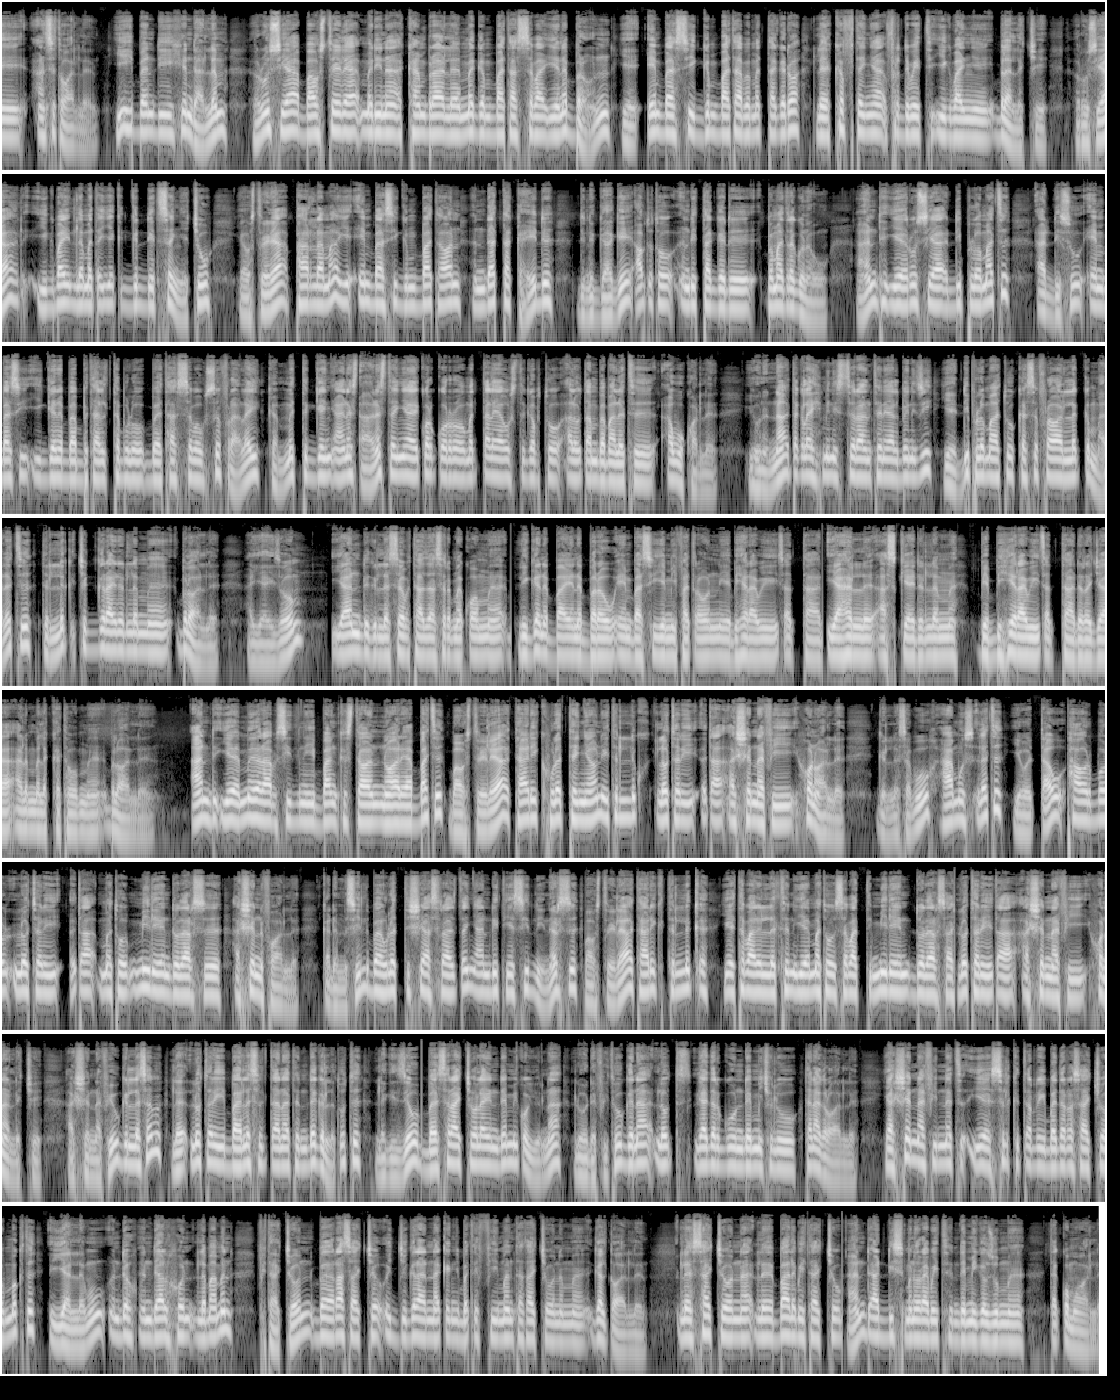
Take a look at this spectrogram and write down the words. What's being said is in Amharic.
አንስተዋል። ይህ በእንዲህ እንዳለም ሩሲያ በአውስትሬልያ መዲና ካምብራ ለመገንባት አስባ የነበረውን የኤምባሲ ግንባታ በመታገዷ ለከፍተኛ ፍርድ ቤት ይግባኝ ብላለች። ሩሲያ ይግባኝ ለመጠየቅ ግድ የተሰኘችው የአውስትራሊያ ፓርላማ የኤምባሲ ግንባታዋን እንዳታካሂድ ድንጋጌ አውጥቶ እንዲታገድ በማድረጉ ነው። አንድ የሩሲያ ዲፕሎማት አዲሱ ኤምባሲ ይገነባበታል ተብሎ በታሰበው ስፍራ ላይ ከምትገኝ አነስተኛ የቆርቆሮ መጠለያ ውስጥ ገብቶ አልወጣም በማለት አውኳል። ይሁንና ጠቅላይ ሚኒስትር አንቶኒ አልቤኒዚ የዲፕሎማቱ ከስፍራው አልለቅም ማለት ትልቅ ችግር አይደለም ብለዋል። አያይዘውም የአንድ ግለሰብ ታዛ ስር መቆም ሊገነባ የነበረው ኤምባሲ የሚፈጥረውን የብሔራዊ ጸጥታ ያህል አስጊ አይደለም፣ በብሔራዊ ጸጥታ ደረጃ አልመለከተውም ብለዋል። አንድ የምዕራብ ሲድኒ ባንክስታውን ነዋሪ አባት በአውስትሬልያ ታሪክ ሁለተኛውን የትልቅ ሎተሪ ዕጣ አሸናፊ ሆነዋል። ግለሰቡ ሐሙስ ዕለት የወጣው Powerball ሎተሪ ዕጣ 100 ሚሊዮን ዶላርስ አሸንፈዋል። ቀደም ሲል በ2019 አንዲት የሲድኒ ነርስ በአውስትሬልያ ታሪክ ትልቅ የተባለለትን የ107 ሚሊዮን ዶላርስ ሎተሪ ዕጣ አሸናፊ ሆናለች። አሸናፊው ግለሰብ ለሎተሪ ባለሥልጣናት እንደገለጡት ለጊዜው በሥራቸው ላይ እንደሚቆዩና ለወደፊቱ ግና ለውጥ ሊያደርጉ እንደሚችሉ ተናግረዋል። የአሸናፊነት የስልክ ጥሪ በደረሳቸውም ወቅት እያለሙ እንደሁ እንዳልሆን ለማመን ፊታቸውን በራሳቸው እጅ ግራና ቀኝ በጥፊ መንታታቸውንም ገልጠዋል። ለእሳቸውና ለባለቤታቸው አንድ አዲስ መኖሪያ ቤት እንደሚገዙም ጠቁመዋል።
